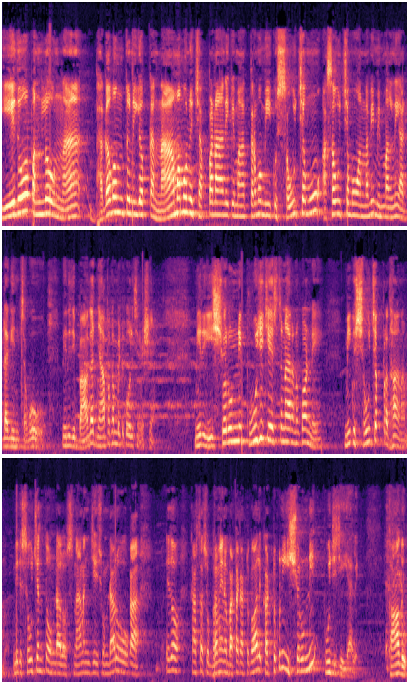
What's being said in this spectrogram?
ఏదో పనిలో ఉన్న భగవంతుని యొక్క నామమును చెప్పడానికి మాత్రము మీకు శౌచము అశౌచము అన్నవి మిమ్మల్ని అడ్డగించవు. మీరు ఇది బాగా జ్ఞాపకం పెట్టుకోవాల్సిన విషయం. మీరు ఈశ్వరుణ్ణి పూజ చేస్తున్నారనుకోండి మీకు శౌచ ప్రధానము. మీరు శౌచంతో ఉండాలో స్నానం చేసి ఉండాలో ఒక ఏదో కాస్త శుభ్రమైన బట్ట కట్టుకోవాలి కట్టుకుని ఈశ్వరుణ్ణి పూజ చేయాలి. కాదు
